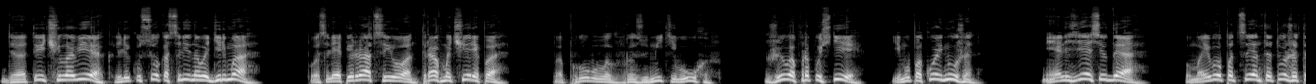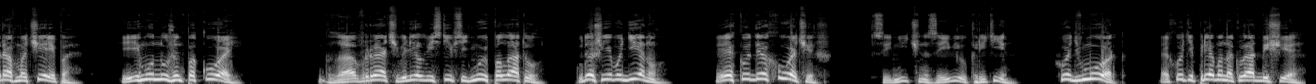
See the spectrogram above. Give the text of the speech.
«Да ты человек или кусок ослиного дерьма! После операции он, травма черепа!» Попробовал вразумить его Ухов. «Живо пропусти! Ему покой нужен!» «Нельзя сюда! У моего пациента тоже травма черепа, и ему нужен покой!» «Главврач велел вести в седьмую палату! Куда ж его дену?» «Эх, куда хочешь!» — цинично заявил кретин. «Хоть в морг, а хоть и прямо на кладбище!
